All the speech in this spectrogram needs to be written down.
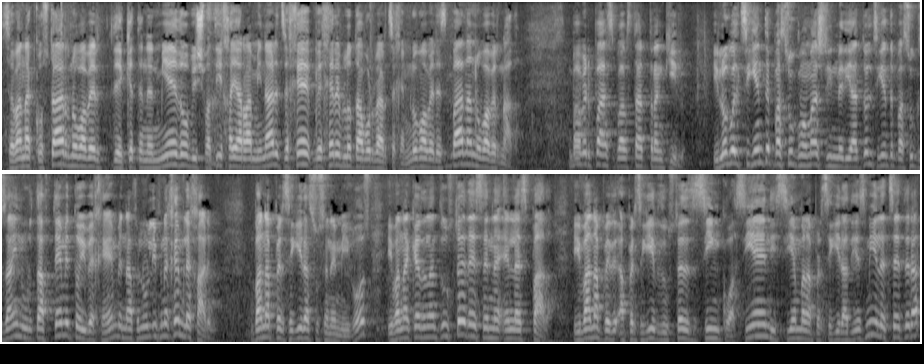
Se van a acostar, no va a haber de qué tener miedo. Vishvati hayaraminar, vejerev lotabor beartzehem. No va a haber espada, no va a haber nada. Va a haber paz, va a estar tranquilo. Y luego el siguiente pasuk, mamás de inmediato, el siguiente pasuk, Zain, urtaftem etoibehem, benafenu lifnechem lecharev. Van a perseguir a sus enemigos y van a caer delante de ustedes en, en la espada. Y van a, per, a, perseguir de ustedes de 5 a 100 y 100 van a perseguir a 10 mil, etc.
